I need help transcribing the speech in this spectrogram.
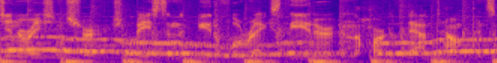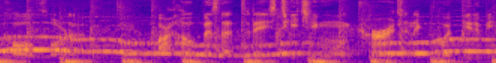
Generation Church, based in the beautiful Rex Theater in the heart of downtown Pensacola, Florida. Our hope is that today's teaching will encourage and equip you to be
